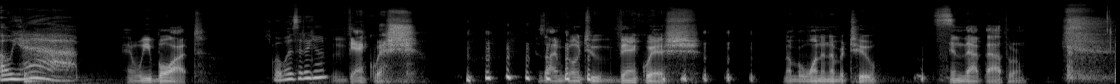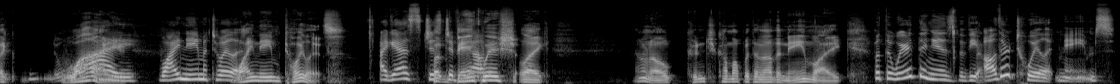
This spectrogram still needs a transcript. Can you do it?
Oh yeah. And we bought What was it again? Vanquish because I'm going to vanquish number one and number two in that bathroom. Like, why? Why name a toilet? Why name toilets? I guess just but to vanquish, like, I don't know. Couldn't you come up with another name? Like, But the weird thing is that the other toilet names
